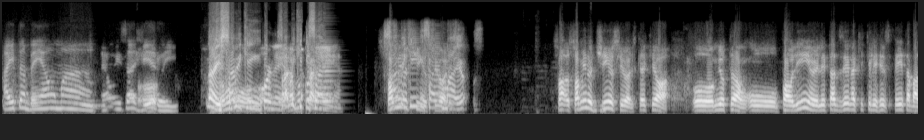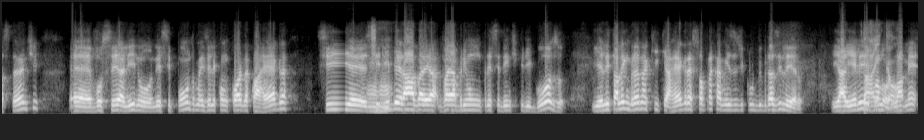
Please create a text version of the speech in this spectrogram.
Aí também é, uma, é um exagero oh. aí. Não, e sabe quem. sabe quem sai. Só um minutinho, senhores. Maior... Só, só um minutinho, senhores, que aqui, ó. O Milton, o Paulinho, ele tá dizendo aqui que ele respeita bastante é, você ali no, nesse ponto, mas ele concorda com a regra. Se, uhum. se liberar, vai, vai abrir um precedente perigoso. E ele tá lembrando aqui que a regra é só para camisas de clube brasileiro. E aí ele tá, falou: então. lame,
